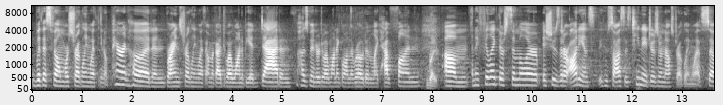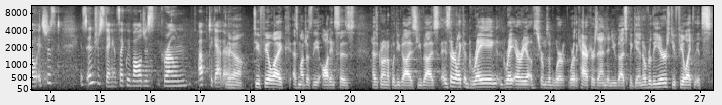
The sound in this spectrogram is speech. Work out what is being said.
with this film, we're struggling with you know parenthood, and Brian's struggling with oh my god, do I want to be a dad and husband, or do I want to go on the road and like have fun? Right. Um, and I feel like there's similar issues that our audience who saw us as teenagers are now struggling with. So it's just it's interesting. It's like we've all just grown up together. Yeah. Do you feel like, as much as the audience has, has grown up with you guys, you guys, is there like a graying, gray area of terms of where, where the characters end and you guys begin over the years? Do you feel like it's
